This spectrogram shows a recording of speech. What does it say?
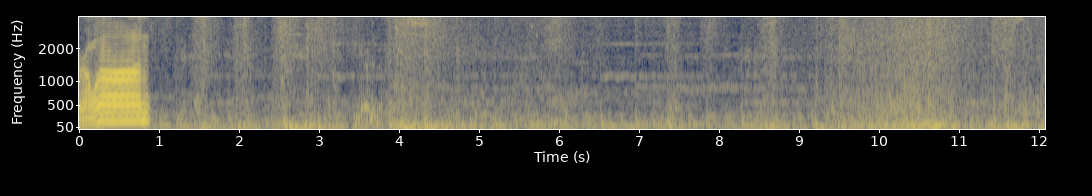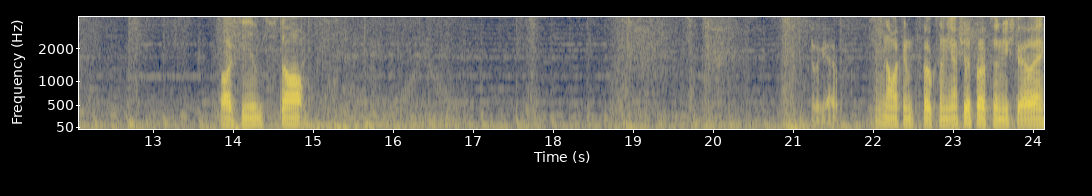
wrong one. God, can stop? There we go. Now I can focus on you. I should have focused on you straight away.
